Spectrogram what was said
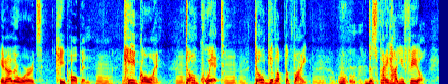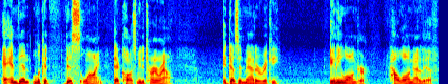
In other words, keep hoping, mm-hmm. keep going. Mm-hmm. Don't quit. Mm-hmm. Don't give up the fight, r- despite how you feel. And, and then look at this line that caused me to turn around. It doesn't matter, Ricky, any longer how long I live.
